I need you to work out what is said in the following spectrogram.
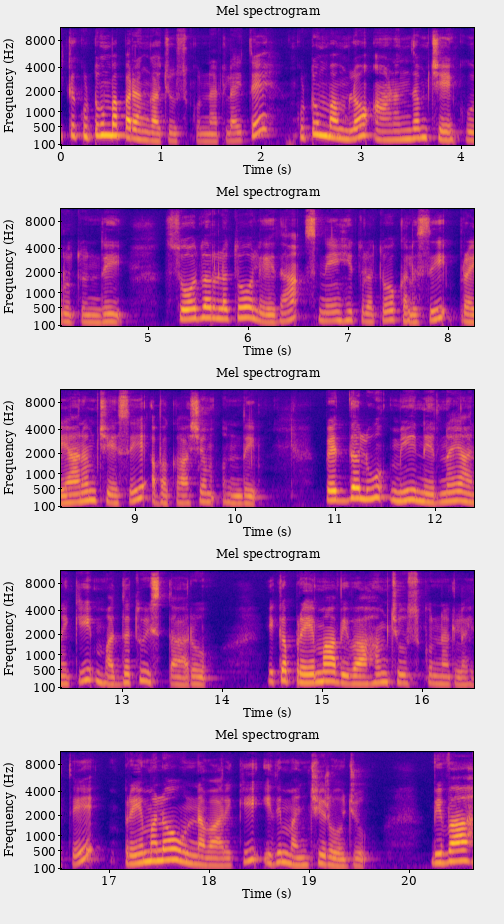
ఇక కుటుంబ పరంగా చూసుకున్నట్లయితే కుటుంబంలో ఆనందం చేకూరుతుంది. సోదరులతో లేదా స్నేహితులతో కలిసి ప్రయాణం చేసే అవకాశం ఉంది. పెద్దలు మీ నిర్ణయానికి మద్దతు ఇస్తారు. ఇక ప్రేమ వివాహం చూసుకున్నట్లయితే ప్రేమలో ఉన్నవారికి ఇది మంచి రోజు. వివాహ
